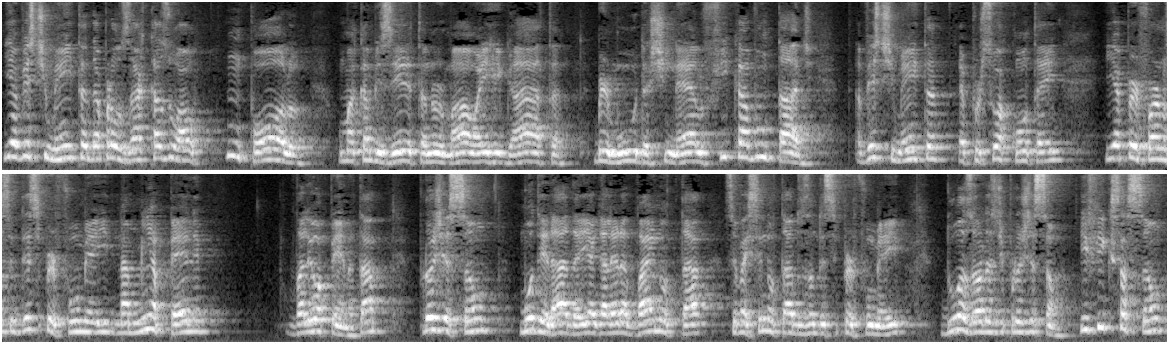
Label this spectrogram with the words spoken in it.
e a vestimenta dá para usar casual, um polo, uma camiseta normal, aí regata, bermuda, chinelo, fica à vontade. A vestimenta é por sua conta aí e a performance desse perfume aí na minha pele valeu a pena, tá? Projeção moderada aí, a galera vai notar, você vai ser notado usando esse perfume aí, duas horas de projeção e fixação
